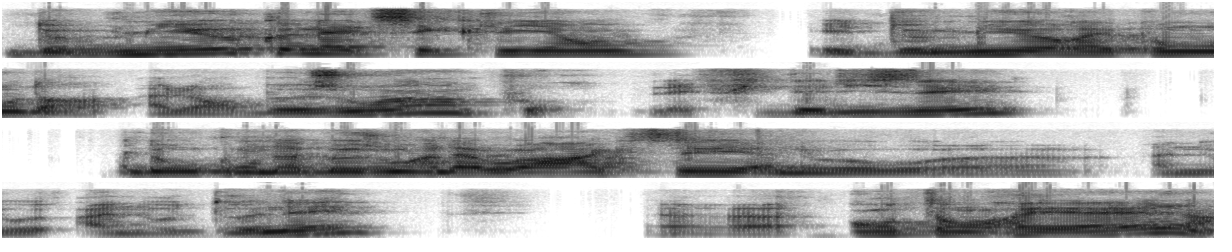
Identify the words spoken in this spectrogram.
de mieux connaître ses clients et de mieux répondre à leurs besoins pour les fidéliser. Donc, on a besoin d'avoir accès à nos, à nos, à nos données en temps réel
